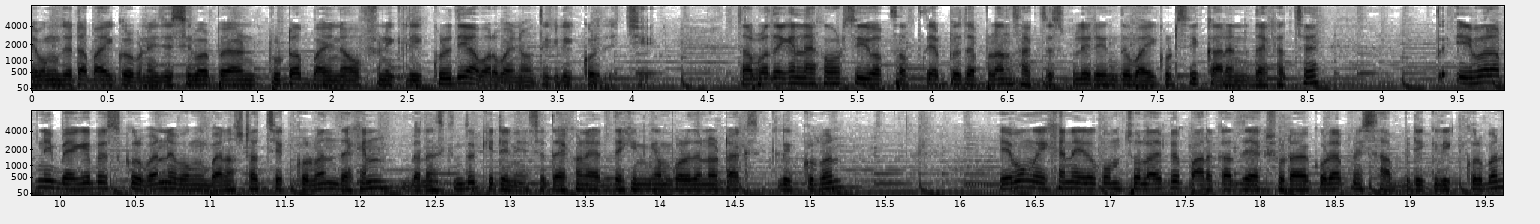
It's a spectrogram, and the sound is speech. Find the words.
এবং যেটা বাই করবেন, এই যে সিলভার প্ল্যান টুটা বাইনা অপশনে ক্লিক করে দিয়ে আবার বাইনাওতে ক্লিক করে দিচ্ছি। তারপর দেখেন লেখা হচ্ছে you have subscribe to the plan successfully এটা কিন্তু বাই করছি কারেন্ট দেখাচ্ছে। তো এবার আপনি ব্যাগে পেস করবেন এবং ব্যালেন্সটা চেক করবেন, দেখেন ব্যালেন্স কিন্তু কেটে নিয়েছে। তো এখন অ্যাড দেখে ইনকাম করার জন্য ট্যাক্সে ক্লিক করবেন। এবং এখানে এরকম চলে আসবে পার কাজে একশো টাকা করে আপনি সাবমিটে ক্লিক করবেন।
